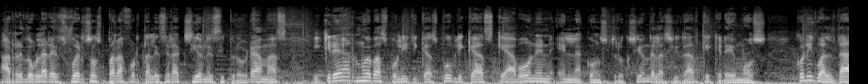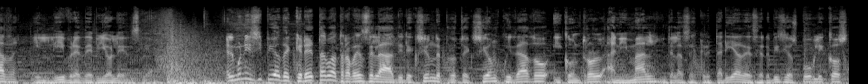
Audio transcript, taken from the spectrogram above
a redoblar esfuerzos para fortalecer acciones y programas y crear nuevas políticas públicas que abonen en la construcción de la ciudad que queremos, con igualdad y libre de violencia. El municipio de Querétaro, a través de la Dirección de Protección, Cuidado y Control Animal de la Secretaría de Servicios Públicos,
